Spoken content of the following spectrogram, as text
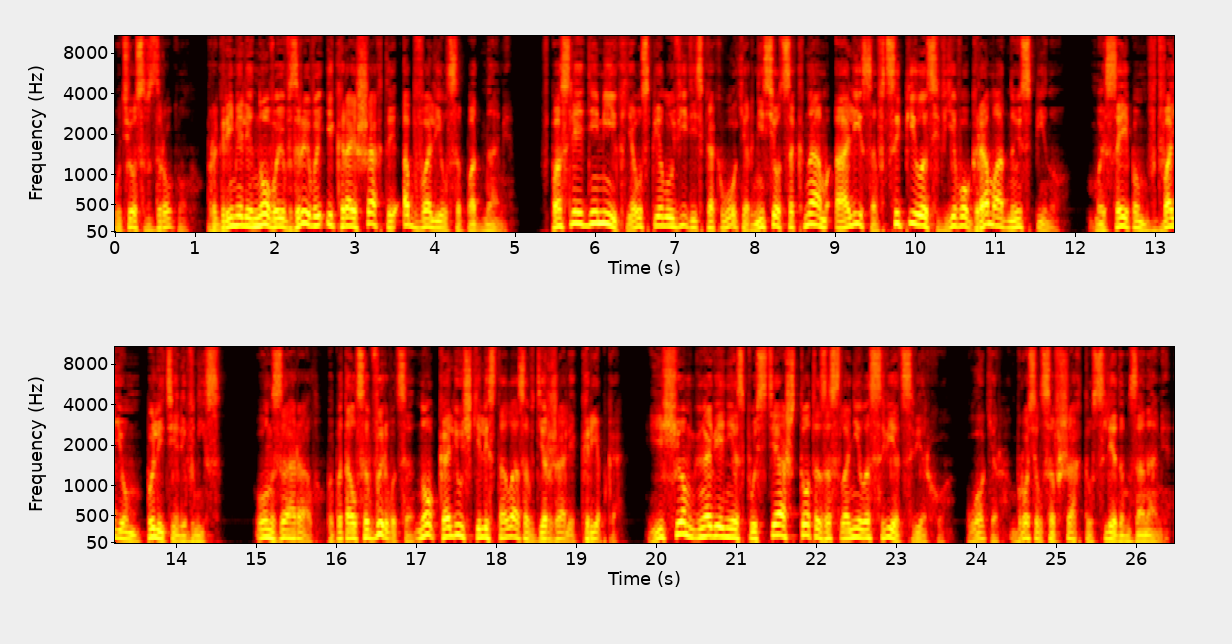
Утес вздрогнул, прогремели новые взрывы, и край шахты обвалился под нами. В последний миг я успел увидеть, как Уокер несется к нам, а Алиса вцепилась в его громадную спину. Мы с Эйпом вдвоем полетели вниз. Он заорал, попытался вырваться, но колючки листолазов держали крепко. Еще мгновение спустя что-то заслонило свет сверху. Уокер бросился в шахту следом за нами.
